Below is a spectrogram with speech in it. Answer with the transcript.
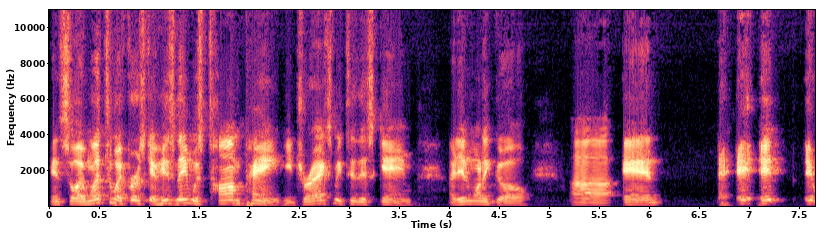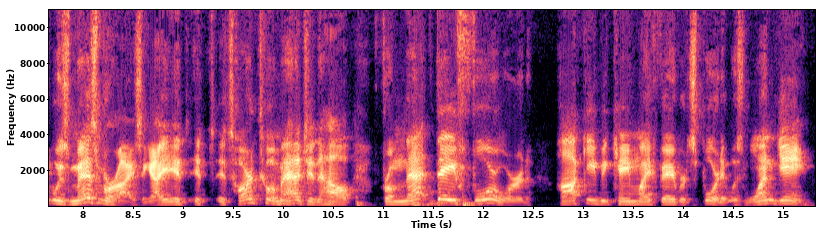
And so I went to my first game. His name was Tom Payne. He drags me to this game. I didn't want to go, uh, and it, it it was mesmerizing. I it, it, it's hard to imagine how from that day forward, hockey became my favorite sport. It was one game.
